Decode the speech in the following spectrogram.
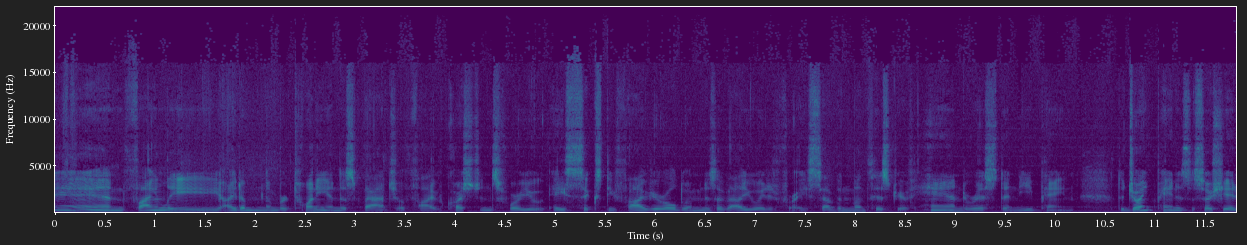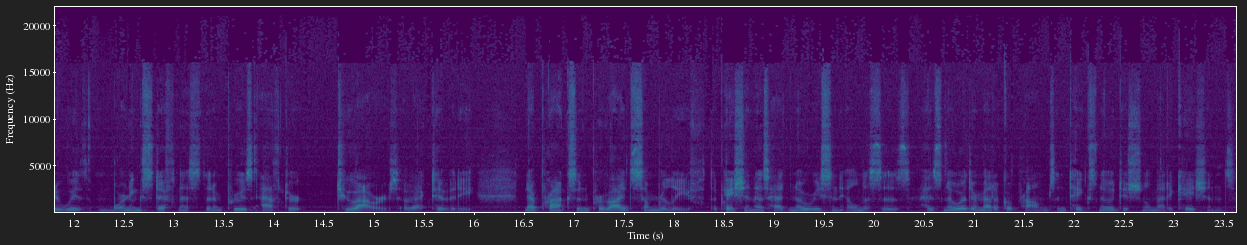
And finally, item number 20 in this batch of five questions for you. A 65 year old woman is evaluated for a seven month history of hand, wrist, and knee pain. The joint pain is associated with morning stiffness that improves after two hours of activity. Naproxen provides some relief. The patient has had no recent illnesses, has no other medical problems, and takes no additional medications.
